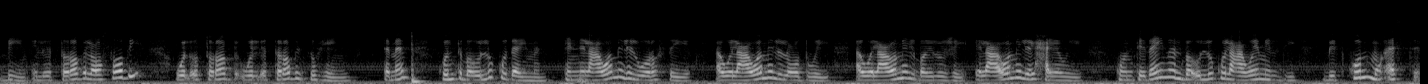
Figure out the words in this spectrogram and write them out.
بين الاضطراب العصابي والاضطراب والاضطراب الذهاني تمام؟ كنت بقول لكم دايما إن العوامل الوراثية أو العوامل العضوية أو العوامل البيولوجية العوامل الحيوية كنت دايما بقول لكم العوامل دي بتكون مؤثر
